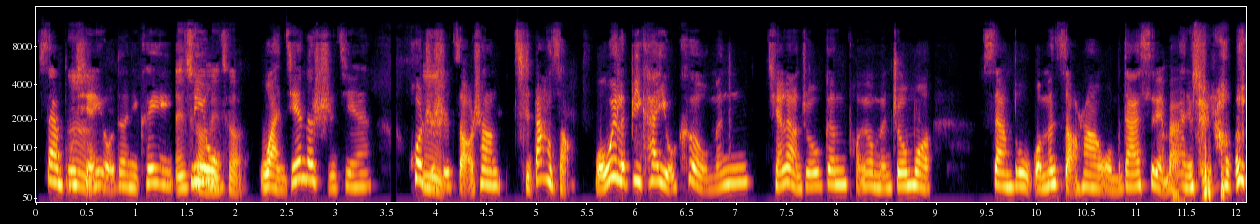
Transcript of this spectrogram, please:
散步闲游的，你可以利用晚间的时间，或者是早上起大早。我为了避开游客，我们前两周跟朋友们周末散步，我们早上我们大概四点半就 起床了，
